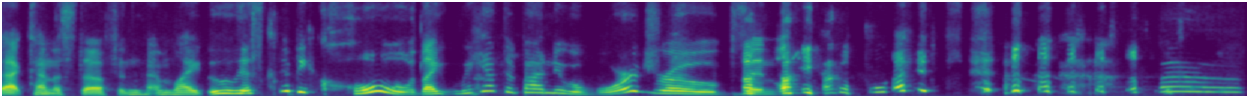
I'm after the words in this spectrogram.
that kind of stuff. And I'm like, ooh, it's gonna be cold. Like we have to buy new wardrobes and like what?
